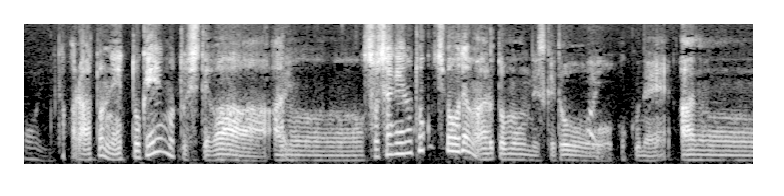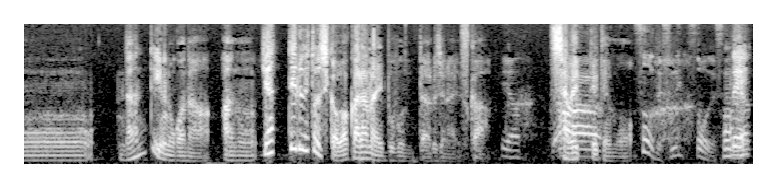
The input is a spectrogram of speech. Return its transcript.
はい。だから、あとネットゲームとしては、はいあのーソシャゲの特徴でもあると思うんですけど、はい僕ね、あのーなんていうのかな、あの、やってる人しかわからない部分ってあるじゃないですか。や喋っててもそうですね、そうですね。でやっ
